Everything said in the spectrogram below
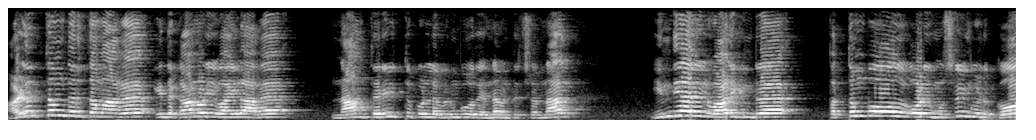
அழுத்தம் திருத்தமாக இந்த காணொளி வாயிலாக நாம் தெரிவித்துக் கொள்ள விரும்புவது என்னவென்று சொன்னால் இந்தியாவில் வாழுகின்ற பத்தொன்பது கோடி முஸ்லிம்களுக்கோ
